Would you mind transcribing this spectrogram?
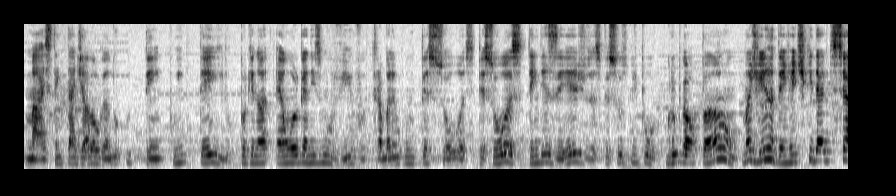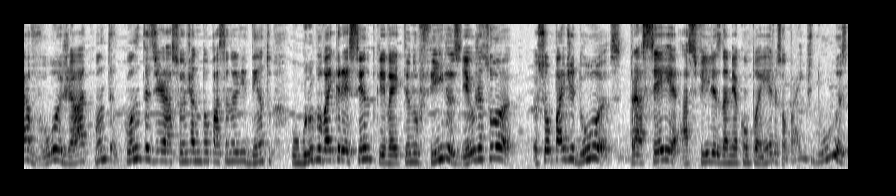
mas tem que estar dialogando o tempo inteiro, porque é um organismo vivo, trabalhamos com pessoas. Pessoas têm desejos, as pessoas, tipo, grupo Galpão, imagina, tem gente que deve ser avô já, quantas, quantas gerações já não estão passando ali dentro, o grupo vai crescendo, porque vai tendo filhos, eu já sou eu sou pai de duas. Bracei as filhas da minha companheira, eu sou pai de duas.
